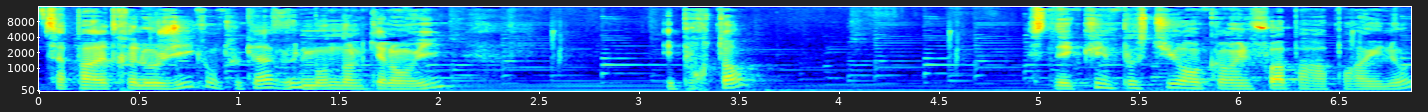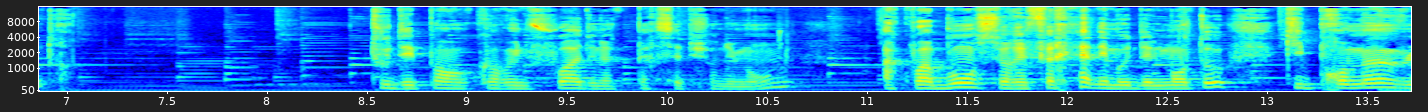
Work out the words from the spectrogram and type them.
Ça paraîtrait logique en tout cas, vu le monde dans lequel on vit. Et pourtant, ce n'est qu'une posture encore une fois par rapport à une autre. Tout dépend encore une fois de notre perception du monde. À quoi bon se référer à des modèles mentaux qui promeuvent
